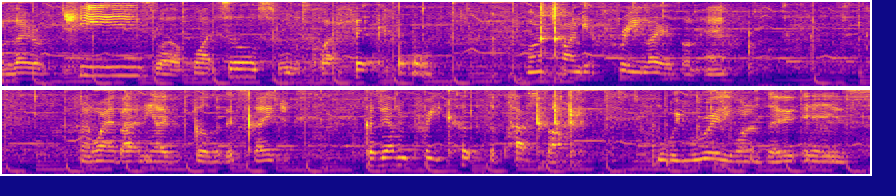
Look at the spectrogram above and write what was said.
Layer of cheese, well, white sauce, almost quite thick. I want to try and get three layers on here. Don't worry about any overspills at this stage. Because we haven't pre-cooked the pasta, what we really want to do is,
